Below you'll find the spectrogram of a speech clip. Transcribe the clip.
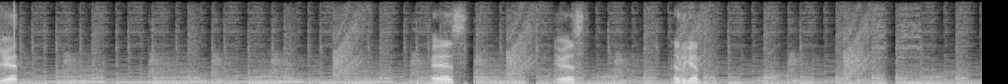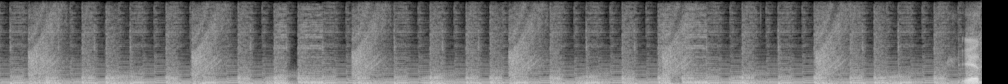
Shit. Missed. You missed. Missed again. Shit.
